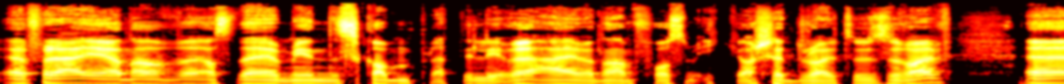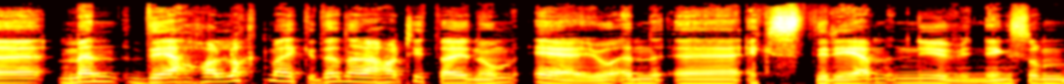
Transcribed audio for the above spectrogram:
Eh, for jeg er en av, altså det er jo min skamplett i livet. Jeg er jo en av de få som ikke har sett Drive to Survive. Eh, men det jeg har lagt merke til når jeg har titta innom, er jo en eh, ekstrem nyvinning som,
